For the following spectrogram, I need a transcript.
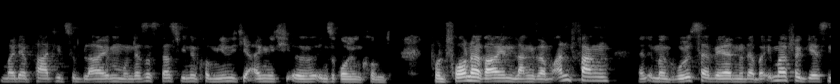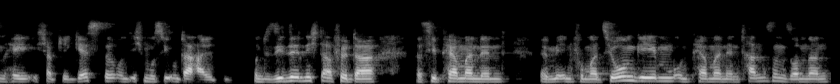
um bei der Party zu bleiben. Und das ist das, wie eine Community eigentlich äh, ins Rollen kommt. Von vornherein langsam anfangen, dann immer größer werden und aber immer vergessen, hey, ich habe hier Gäste und ich muss sie unterhalten. Und sie sind nicht dafür da, dass sie permanent äh, mir Informationen geben und permanent tanzen, sondern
